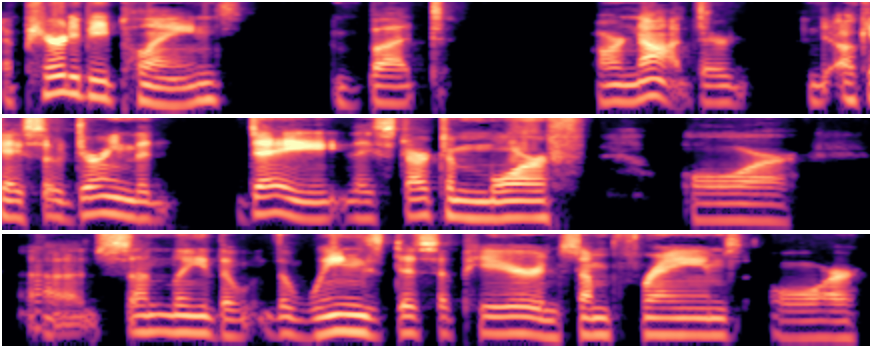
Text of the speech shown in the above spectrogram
appear to be planes, but are not. They're okay. So during the day, they start to morph or uh, suddenly the the wings disappear in some frames or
